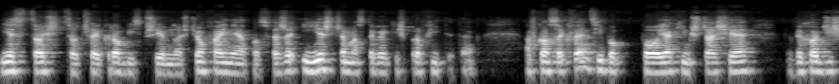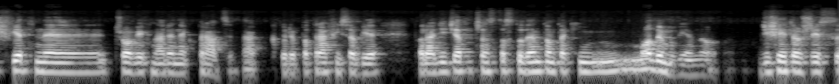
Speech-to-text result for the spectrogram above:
jest coś, co człowiek robi z przyjemnością, w fajnej atmosferze i jeszcze ma z tego jakieś profity, tak, a w konsekwencji po, po jakimś czasie wychodzi świetny człowiek na rynek pracy, tak, który potrafi sobie poradzić. Ja to często studentom takim młodym mówię, no dzisiaj to już jest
